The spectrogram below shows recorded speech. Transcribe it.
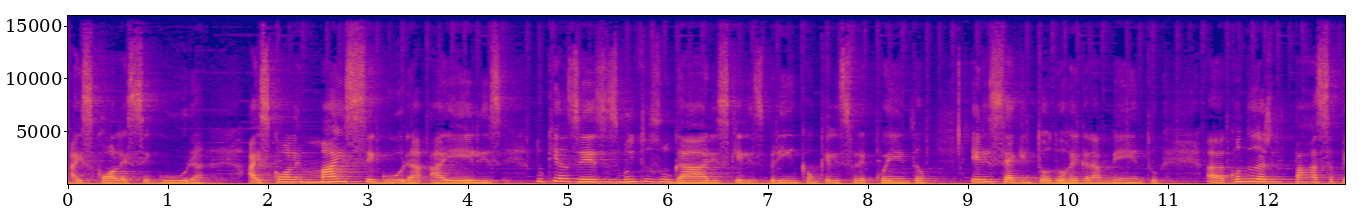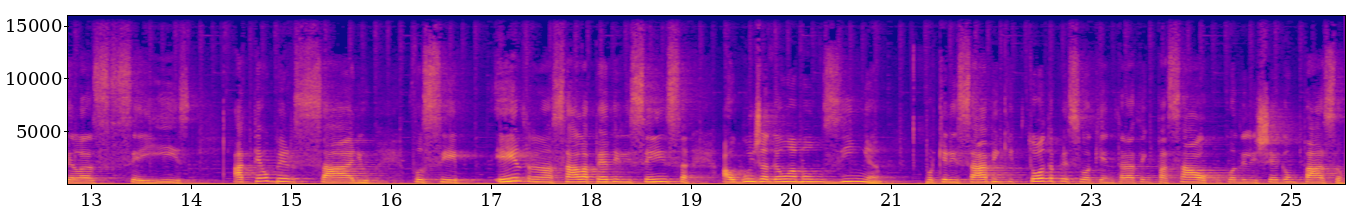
A escola é segura, a escola é mais segura a eles do que às vezes muitos lugares que eles brincam, que eles frequentam. Eles seguem todo o regramento. Ah, quando a gente passa pelas CIs, até o berçário, você entra na sala, pede licença, alguns já dão a mãozinha, porque eles sabem que toda pessoa que entrar tem que passar álcool, quando eles chegam, passam.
